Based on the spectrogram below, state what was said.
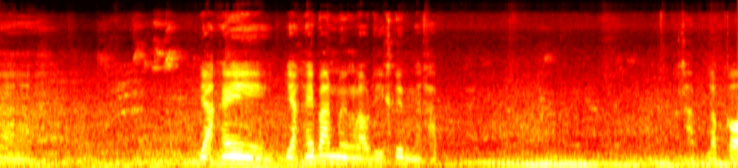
อ่าอยากให้อยากให้บ้านเมืองเราดีขึ้นนะครับ แล้วก็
